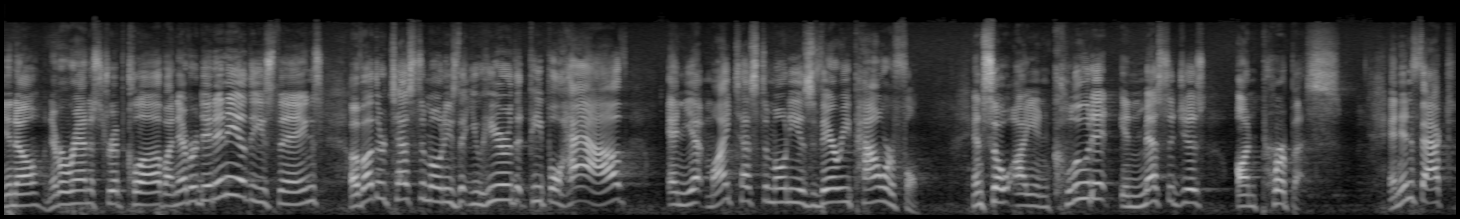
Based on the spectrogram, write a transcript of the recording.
you know, I never ran a strip club. I never did any of these things of other testimonies that you hear that people have, and yet my testimony is very powerful. And so I include it in messages on purpose. And in fact,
